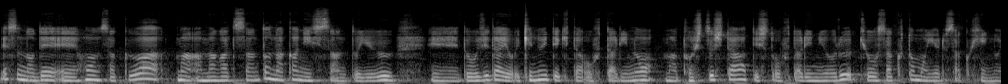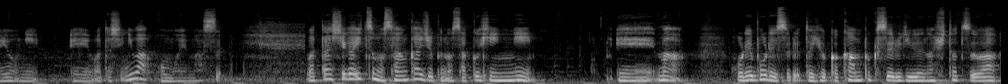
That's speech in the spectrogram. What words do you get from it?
ですので、えー本作は、まあ、天勝さんと中西さんという、えー同時代を生き抜いてきたお二人の、まあ、突出したアーティストお二人による共作ともいえる作品のように、えー私には思えます。私がいつも三回塾の作品にえーまあ惚れ惚れするというか感服する理由の一つは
